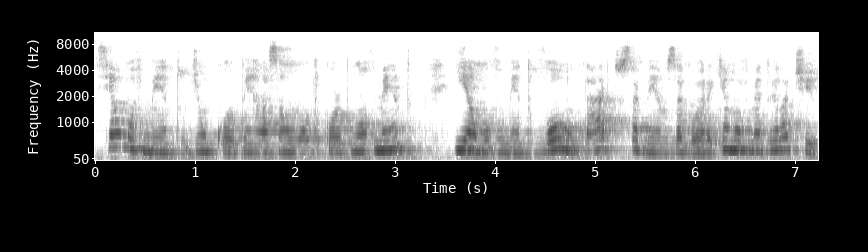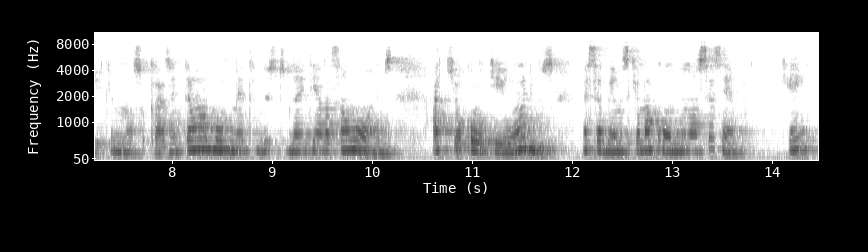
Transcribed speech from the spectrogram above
Se é o um movimento de um corpo em relação a um outro corpo em movimento, e é um movimento voluntário, sabemos agora que é um movimento relativo, que no nosso caso, então, é o um movimento do estudante em relação ao ônibus. Aqui eu coloquei ônibus, mas sabemos que é uma Kombi no nosso exemplo, ok?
